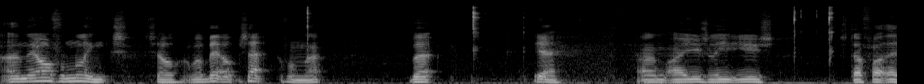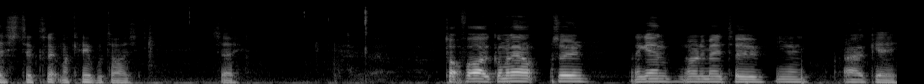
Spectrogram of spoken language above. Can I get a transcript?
and they are from Lynx so I'm a bit upset from that but yeah um, I usually use stuff like this to clip my cable ties so Top 5 coming out soon. again, already made two, yay. Okay,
